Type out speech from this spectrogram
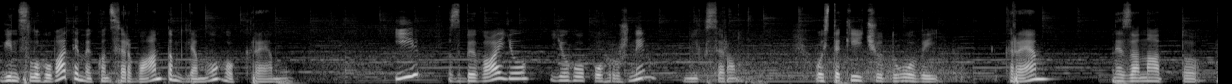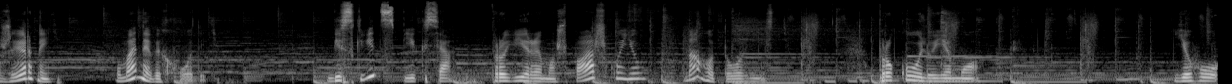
Він слугуватиме консервантом для мого крему. І збиваю його погружним міксером. Ось такий чудовий крем, не занадто жирний, у мене виходить. Бісквіт спікся. Провіримо шпажкою на готовність. Проколюємо його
